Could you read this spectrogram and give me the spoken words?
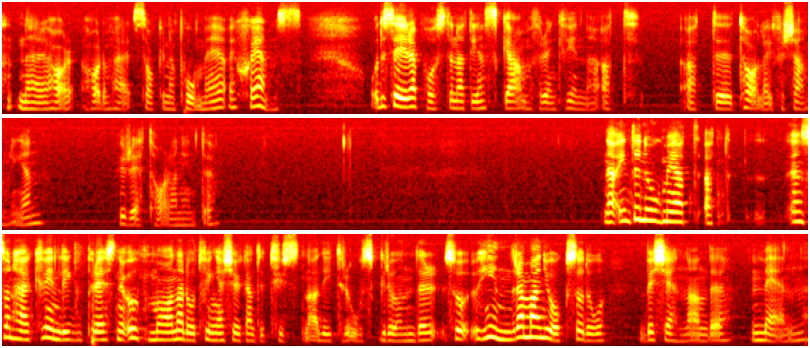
när jag har, har de här sakerna på mig. Jag skäms. Och det säger aposteln att det är en skam för en kvinna att, att uh, tala i församlingen. Hur rätt har han inte? Nej, inte nog med att, att en sån här kvinnlig präst nu uppmanar då tvingar kyrkan till tystnad i trosgrunder så hindrar man ju också då bekännande män,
